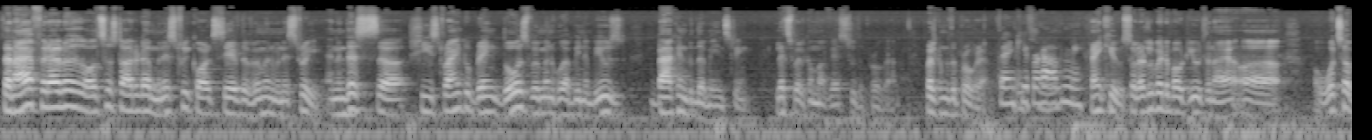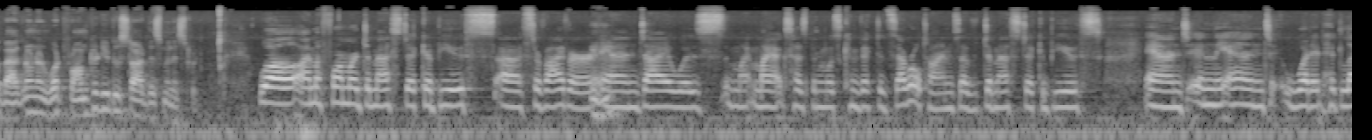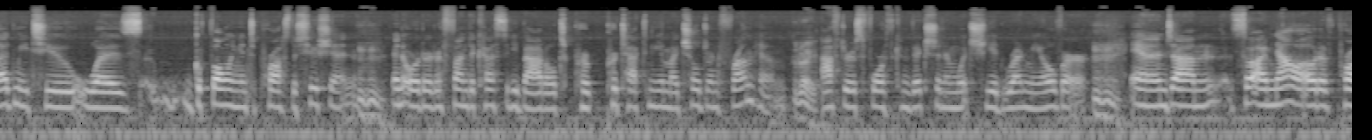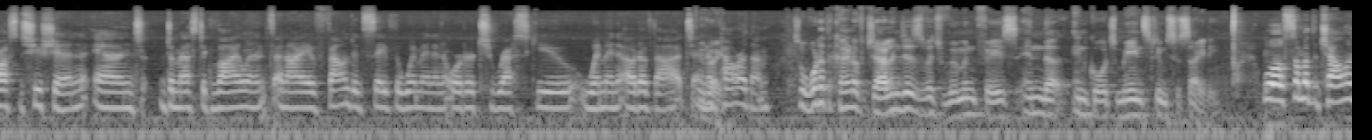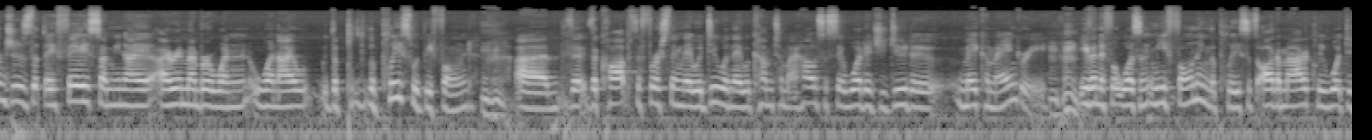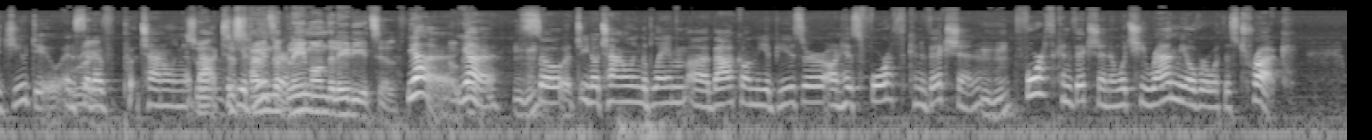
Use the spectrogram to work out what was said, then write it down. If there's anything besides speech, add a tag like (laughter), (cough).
Tanaya Fiallo has also started a ministry called Save the Women Ministry, and in this, uh, she's trying to bring those women who have been abused back into the mainstream. Let's welcome our guest to the program. Welcome to the program. Thank, you for having me. Thank you. So, a little bit about you, Tanaya. Uh, what's your background and what prompted you to start this ministry? Well, I'm a former domestic abuse uh, survivor, and I was my, my ex-husband was convicted several times of domestic abuse. And in the end, what it had led me to was falling into prostitution in order to fund a custody battle to pr- protect me and my children from him Right. after his fourth conviction, in which he had run me over. And um, so I'm now out of prostitution and domestic violence, and I have founded Save the Women in order to rescue women out of that and Right. empower them. So, what are the kind of challenges which women face in the, in quotes, mainstream society? Well, some of the challenges that they face, I mean, I, I remember when, when I, the, the police would be phoned, uh, the, the cops, the first thing they would do when they would come to my house is say, what did you do to make him angry? Even if it wasn't me phoning the police, it's automatically, what did you do? Instead Right. of p- channeling it So, back to the abuser. just having the blame on the lady itself. Yeah, Okay. yeah. So, you know, channeling the blame uh, back on the abuser on his fourth conviction, fourth conviction in which he ran me over with his truck,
